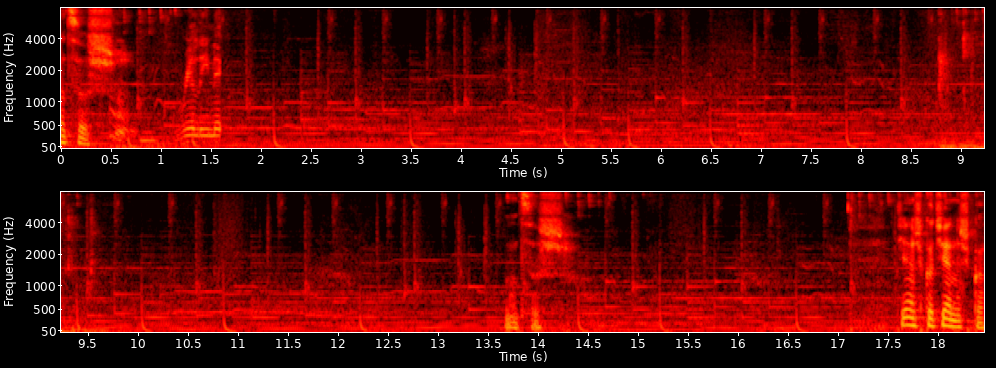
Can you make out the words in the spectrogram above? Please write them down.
No cóż. No cóż. Ciężko, ciężko.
